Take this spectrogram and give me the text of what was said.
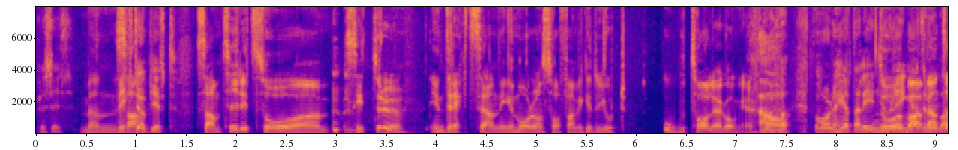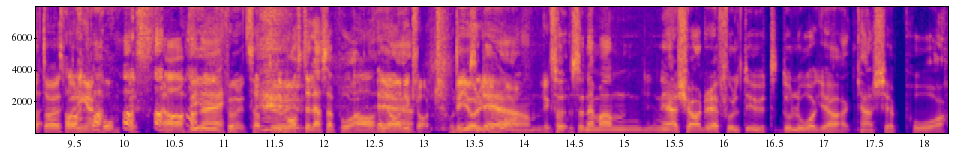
precis. Men Viktig uppgift. Samtidigt så sitter du i en direktsändning i morgonsoffan, vilket du gjort otaliga gånger. Ja. Då var det heta linjen. Då var bara, vänta ett tag, jag ska ringa en kompis. ja, så du, du, måste läsa på. Ja, ja, det är klart. Och det gör du ju bra. Liksom. Så, så, när, man, när jag körde det fullt ut, då låg jag kanske på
